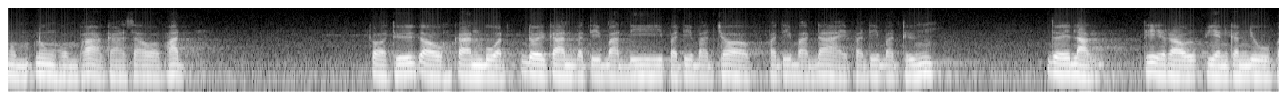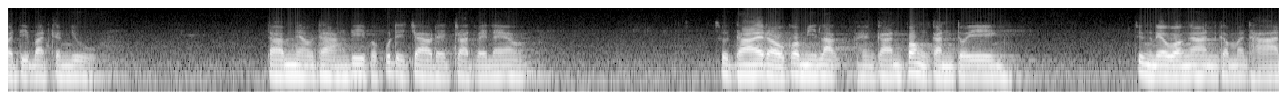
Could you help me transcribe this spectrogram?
ห่มนุ่งห่มผ้ากาสาวพัดก็ถือเอาการบวชโดยการปฏิบัติดี ปฏิบัติชอบปฏิบัติได้ปฏิบัติถึง โดยหลักที่เราเพียรกันอยู่ปฏิบัติกันอยู่ ตามแนวทางที่พระพุทธเจ้าได้ตรัสไว้แล้ว สุดท้ายเราก็มีหลักแห่งการป้องกันตัวเอง ซึ่งเรียกว่างานกรรมฐาน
